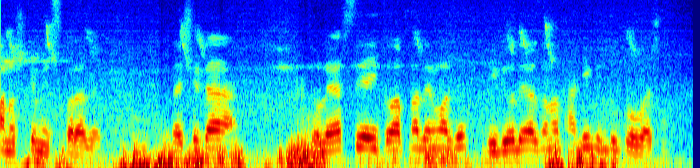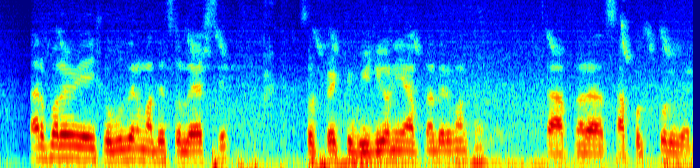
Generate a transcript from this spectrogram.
মানুষকে মিস করা যায়। তাই সেটা চলে আসছে এই তো আপনাদের মাঝে। ভিডিও দেওয়ার জন্য থাকি কিন্তু প্রবাসে তারপরে এই সবুজের মাঝে চলে আসছে। ছোট্ট একটি ভিডিও নিয়ে আপনাদের মাঝে। তা আপনারা সাপোর্ট করবেন।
